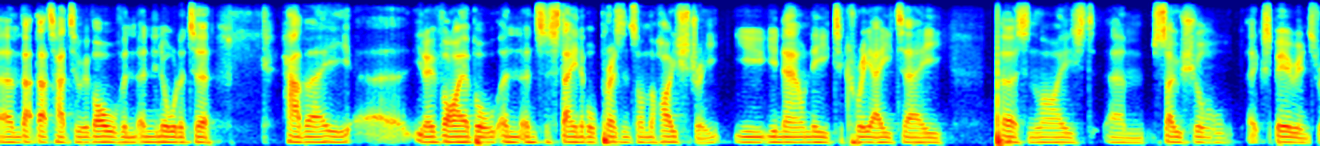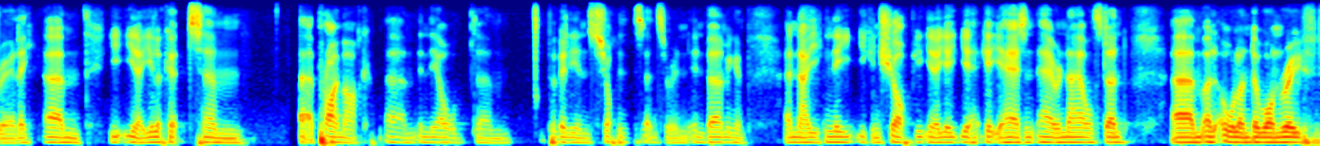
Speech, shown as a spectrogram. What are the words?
um, that that's had to evolve, and, and in order to have a uh, you know viable and, and sustainable presence on the high street, you you now need to create a personalized um, social experience really um, you, you, know you look at um, uh, primark um, in the old um, pavilions shopping center in, in birmingham and now you can eat you can shop you, you know you, you, get your hairs and hair and nails done um, all under one roof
